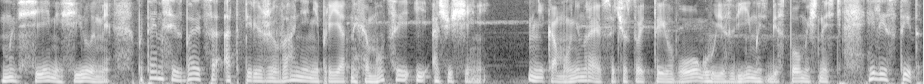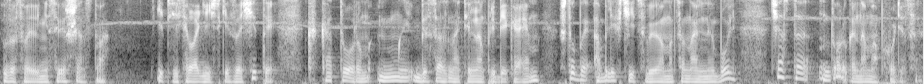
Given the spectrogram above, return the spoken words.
Мы всеми силами пытаемся избавиться от переживания неприятных эмоций и ощущений. Никому не нравится чувствовать тревогу, уязвимость, беспомощность или стыд за свое несовершенство. И психологические защиты, к которым мы бессознательно прибегаем, чтобы облегчить свою эмоциональную боль, часто дорого нам обходятся.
